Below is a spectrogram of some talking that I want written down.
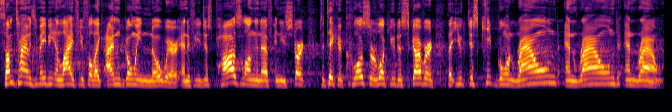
Sometimes, maybe in life, you feel like I'm going nowhere. And if you just pause long enough and you start to take a closer look, you discovered that you just keep going round and round and round.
